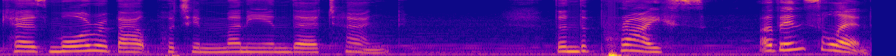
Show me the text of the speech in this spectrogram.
cares more about putting money in their tank than the price of insulin?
